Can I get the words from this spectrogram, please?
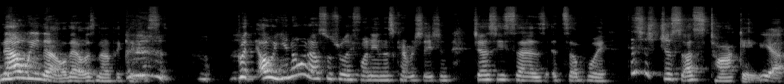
now we know that was not the case But oh, you know what else was really funny in this conversation? Jesse says at some point, "This is just us talking, yeah.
